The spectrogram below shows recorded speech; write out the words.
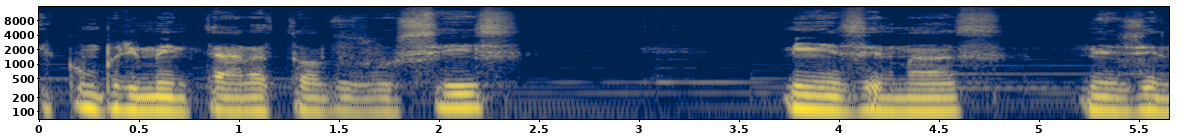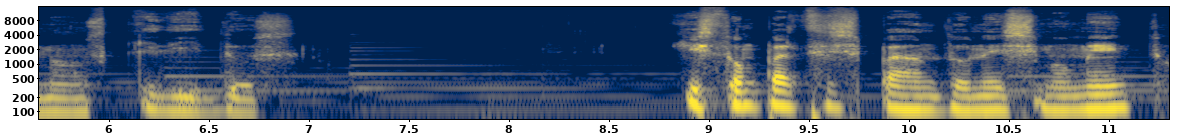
e cumprimentar a todos vocês minhas irmãs, meus irmãos queridos, que estão participando nesse momento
